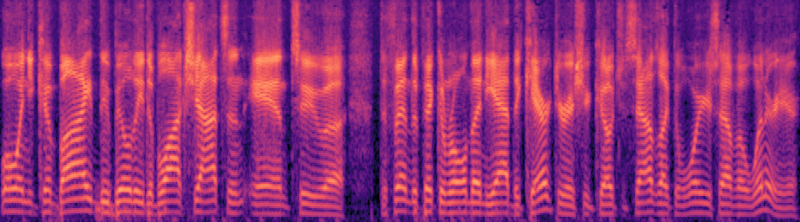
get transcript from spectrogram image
Well, when you combine the ability to block shots and and to uh, defend the pick and roll, and then you add the character issue, coach, it sounds like the Warriors have a winner here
